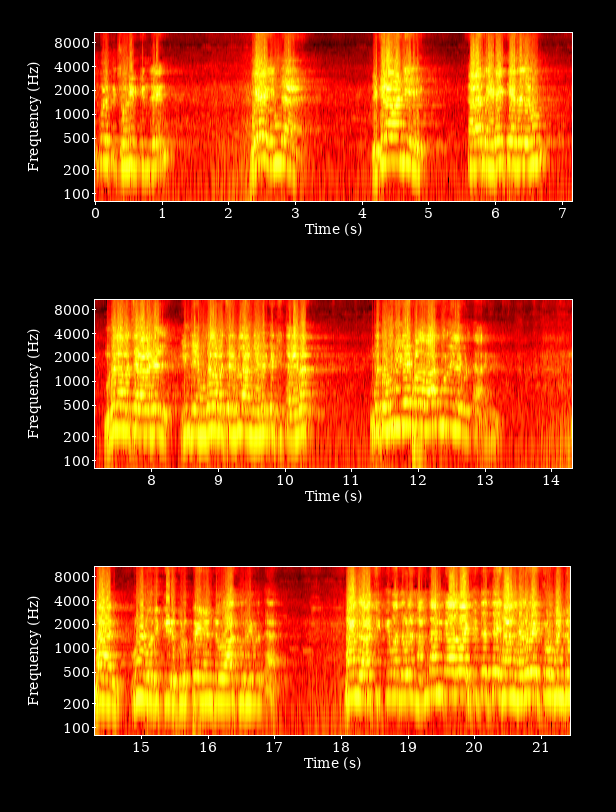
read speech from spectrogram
உங்களுக்கு சொல்லியிருக்கின்றேன். ஏன் இந்த விக்கிரவாண்டி கடந்த இடைத்தேர்தலிலும் முதலமைச்சர் அவர்கள் இன்றைய முதலமைச்சர்கள் அந்த எதிர்கட்சி தலைவர் இந்த தொகுதியிலே பல வாக்குறுதிகளை கொடுத்தார்கள். நான் உள் ஒதுக்கீடு கொடுப்பேன் என்று வாக்குறுதி கொடுத்தார். நாங்கள் ஆட்சிக்கு வந்தவுடன் நந்தான் கால்வாய் திட்டத்தை நாங்கள் நிறைவேற்றுவோம் என்று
